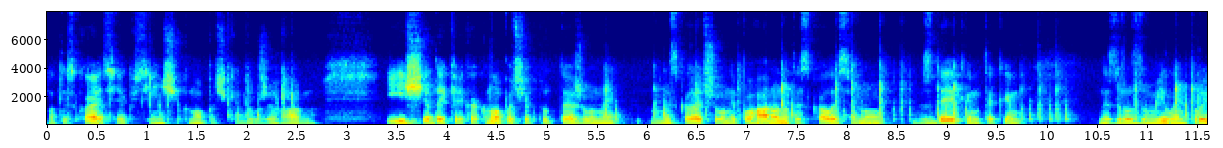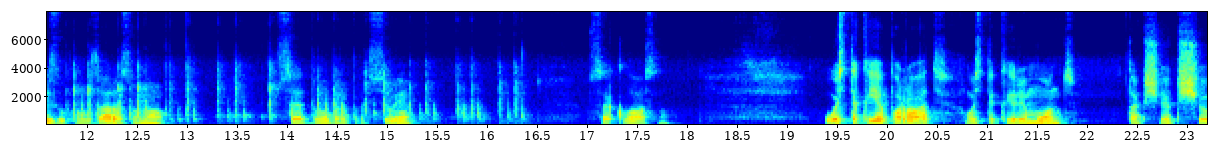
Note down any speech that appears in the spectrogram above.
натискається, як всі інші кнопочки, дуже гарно. І ще декілька кнопочок тут теж вони, не сказати, що вони погано натискалися, ну, з деяким таким незрозумілим призвуком. Зараз воно все добре працює. Все класно. Ось такий апарат, ось такий ремонт. Так що, якщо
